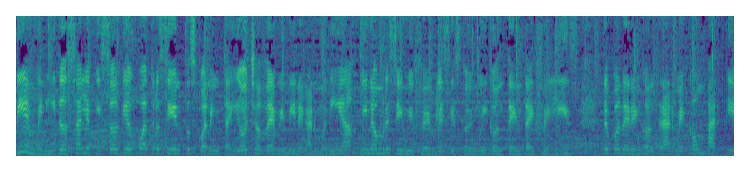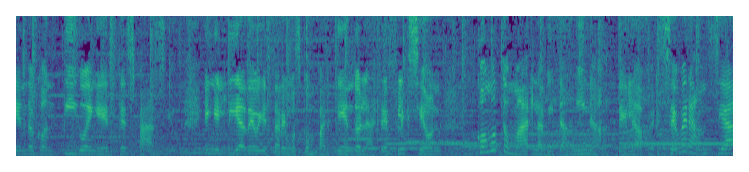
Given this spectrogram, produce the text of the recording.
Bienvenidos al episodio 448 de Vivir en Armonía. Mi nombre es Jimmy Febles y estoy muy contenta y feliz de poder encontrarme compartiendo contigo en este espacio. En el día de hoy estaremos compartiendo la reflexión Cómo tomar la vitamina de la perseverancia,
